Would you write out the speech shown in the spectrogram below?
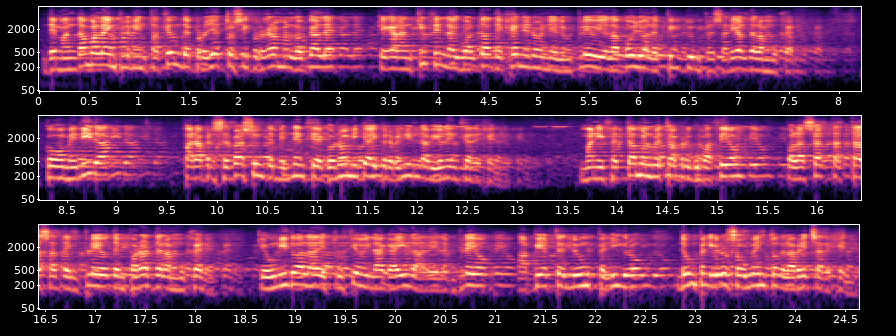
Demandamos la implementación de proyectos y programas locales que garanticen la igualdad de género en el empleo y el apoyo al espíritu empresarial de las mujeres, como medida para preservar su independencia económica y prevenir la violencia de género manifestamos nuestra preocupación por las altas tasas de empleo temporal de las mujeres, que unido a la destrucción y la caída del empleo advierten un peligro, de un peligroso aumento de la brecha de género.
